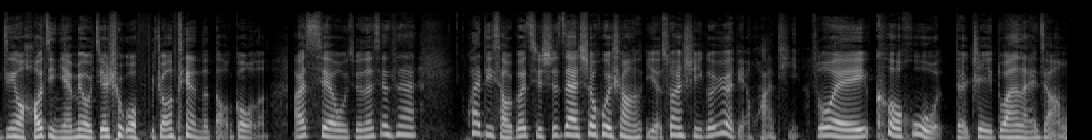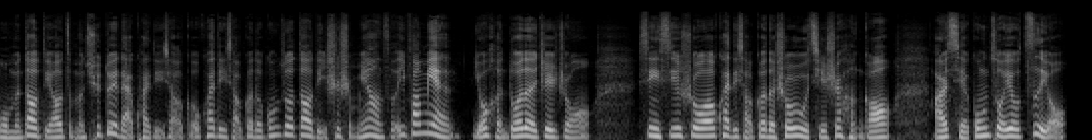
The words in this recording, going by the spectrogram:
已经有好几年没有接触过服装店的导购了。而且我觉得现在。快递小哥其实，在社会上也算是一个热点话题。作为客户的这一端来讲，我们到底要怎么去对待快递小哥？快递小哥的工作到底是什么样子？一方面有很多的这种信息说，快递小哥的收入其实很高，而且工作又自由。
